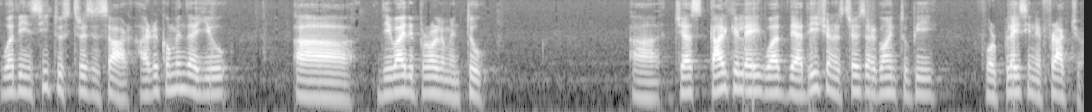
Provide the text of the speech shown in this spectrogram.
what the in situ stresses are. I recommend that you uh, divide the problem in two. Uh, just calculate what the additional stresses are going to be for placing a fracture.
